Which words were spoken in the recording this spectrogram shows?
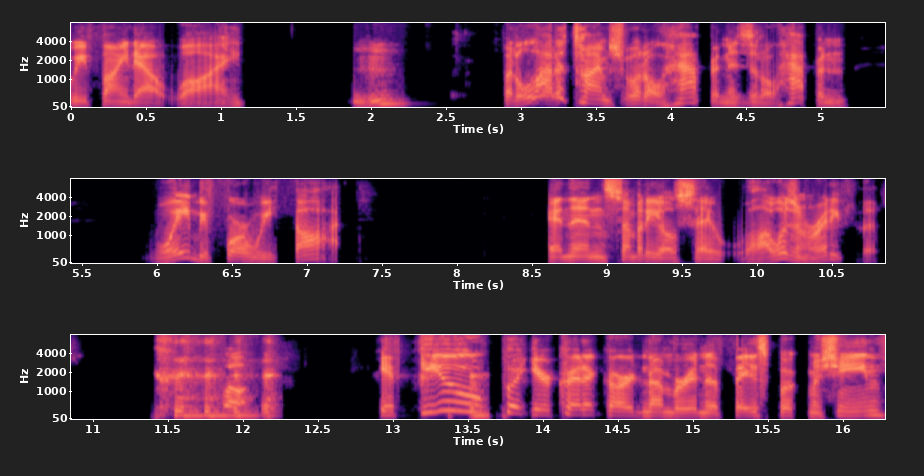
we find out why. hmm But a lot of times, what'll happen is it'll happen way before we thought. And then somebody will say, Well, I wasn't ready for this. Well, If you put your credit card number in the Facebook machine,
